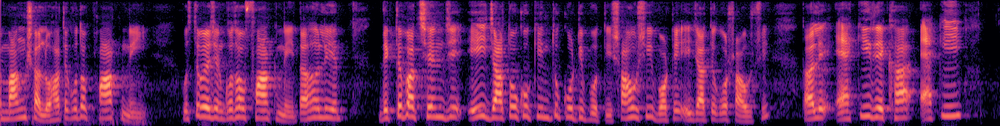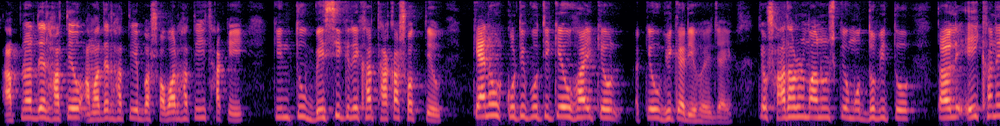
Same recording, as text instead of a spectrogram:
যে মাংসালো, হাতে কোথাও ফাঁক নেই, বুঝতে পেরেছেন? কোথাও ফাঁক নেই। তাহলে দেখতে পাচ্ছেন যে এই জাতকও কিন্তু কোটিপতি, সাহসী বটে, এই জাতকও সাহসী। তাহলে একই রেখা, একই আপনাদের হাতেও, আমাদের হাতে বা সবার হাতেই থাকে, কিন্তু বেসিক রেখা থাকা সত্ত্বেও কেন কোটিপতি কেউ হয়, কেউ কেউ ভিখারি হয়ে যায়? কেউ সাধারণ মানুষ, কেউ মধ্যবিত্ত, তাহলে এইখানে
